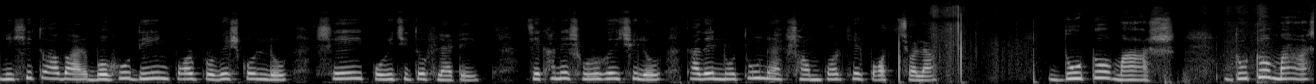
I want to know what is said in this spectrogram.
নিশিত আবার বহুদিন পর প্রবেশ করল সেই পরিচিত ফ্ল্যাটে। যেখানে শুরু হয়েছিল তাদের নতুন এক সম্পর্কের পথ চলা। দুটো মাস দুটো মাস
